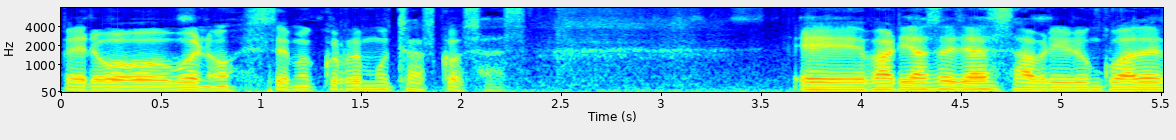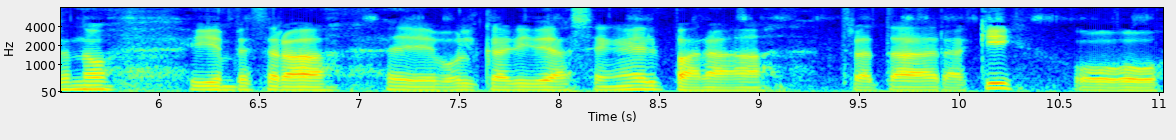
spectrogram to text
pero bueno, se me ocurren muchas cosas. Eh, varias de ellas abrir un cuaderno y empezar a eh, volcar ideas en él para tratar aquí o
